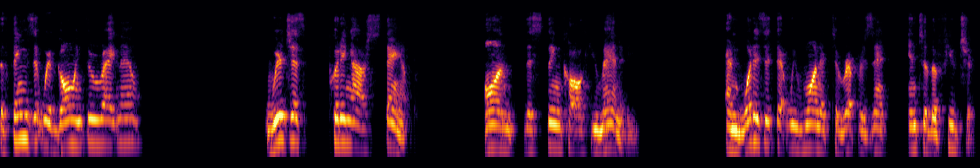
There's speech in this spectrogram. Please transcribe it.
The things that we're going through right now, we're just putting our stamp on this thing called humanity. And what is it that we wanted to represent into the future?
